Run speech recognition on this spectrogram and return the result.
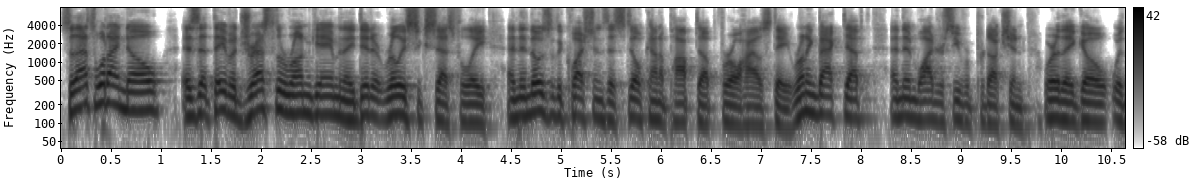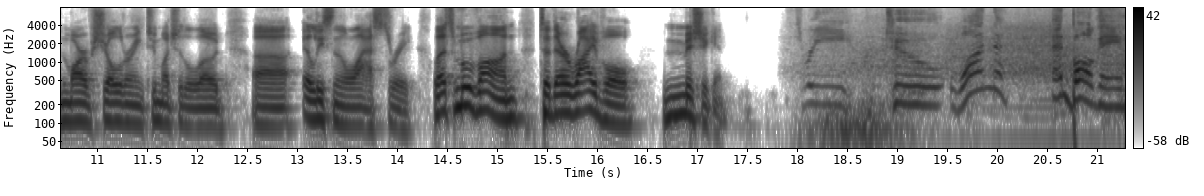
So that's what I know is that they've addressed the run game and they did it really successfully. And then those are the questions that still kind of popped up for Ohio State running back depth and then wide receiver production. Where they go with Marv shouldering too much of the load, uh, at least in the last three? Let's move on to their rival, Michigan. Three, two, one, and ball game.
